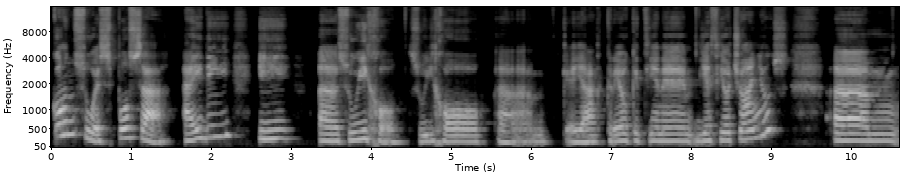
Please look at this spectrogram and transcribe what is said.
con su esposa Heidi y uh, su hijo, su hijo um, que ya creo que tiene 18 años. Um,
